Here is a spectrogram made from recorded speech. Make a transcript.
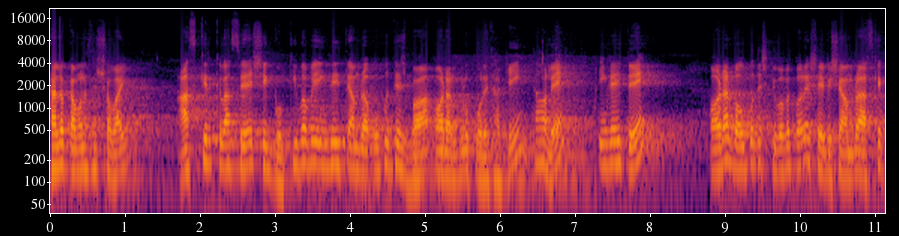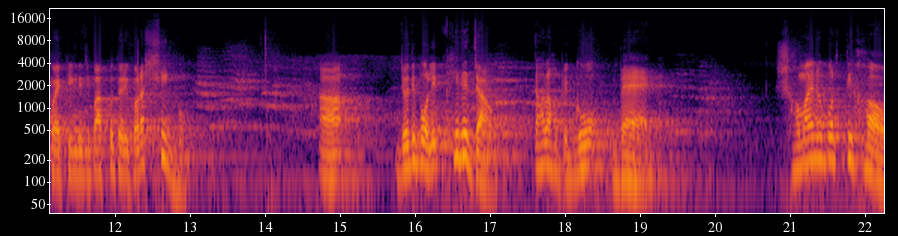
হ্যালো, কেমন আছেন সবাই? আজকের ক্লাসে শিখব কীভাবে ইংরেজিতে আমরা উপদেশ বা অর্ডারগুলো করে থাকি। তাহলে ইংরেজিতে অর্ডার বা উপদেশ কীভাবে করে, সেই বিষয়ে আমরা আজকে কয়েকটি ইংরেজি বাক্য তৈরি করা শিখব। যদি বলি ফিরে যাও, তাহলে হবে গো ব্যাক সময়ানুবর্তী হও,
